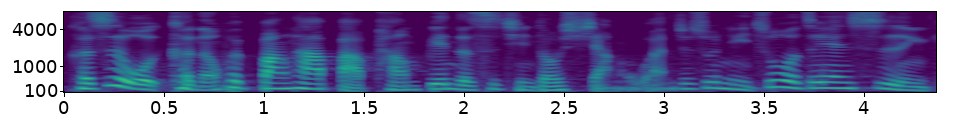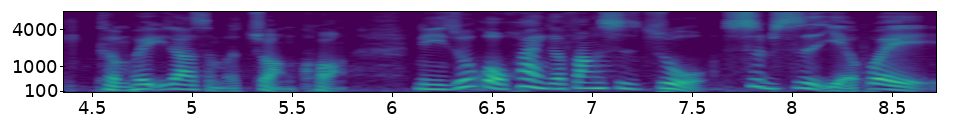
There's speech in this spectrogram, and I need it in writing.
可是我可能会帮他把旁边的事情都想完，就说你做这件事你可能会遇到什么状况，你如果换一个方式做，是不是也会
